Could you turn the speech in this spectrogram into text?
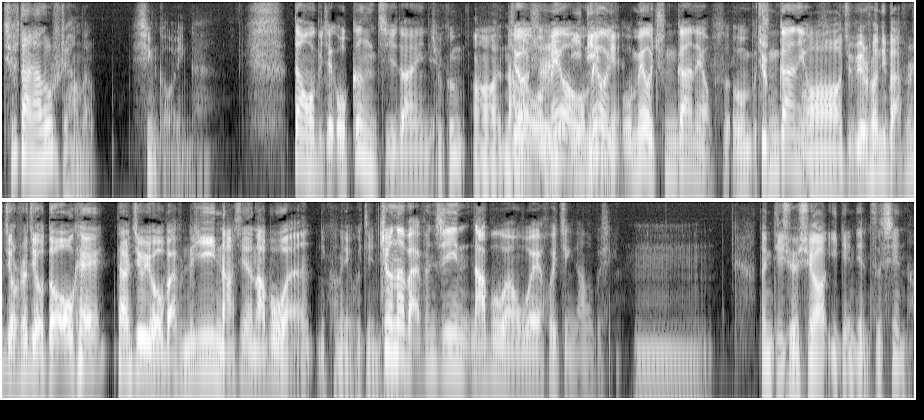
其实大家都是这样的性格，应该但我比较我更极端一点就，更呃，就我没有我没有我没有群干的有我就群干的有哦，就比如说你百分之九十九都 OK，但是就有百分之一拿线拿不稳，你可能也会紧张。就那百分之一拿不稳，我也会紧张的不行。嗯，那你的确需要一点点自信呢、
